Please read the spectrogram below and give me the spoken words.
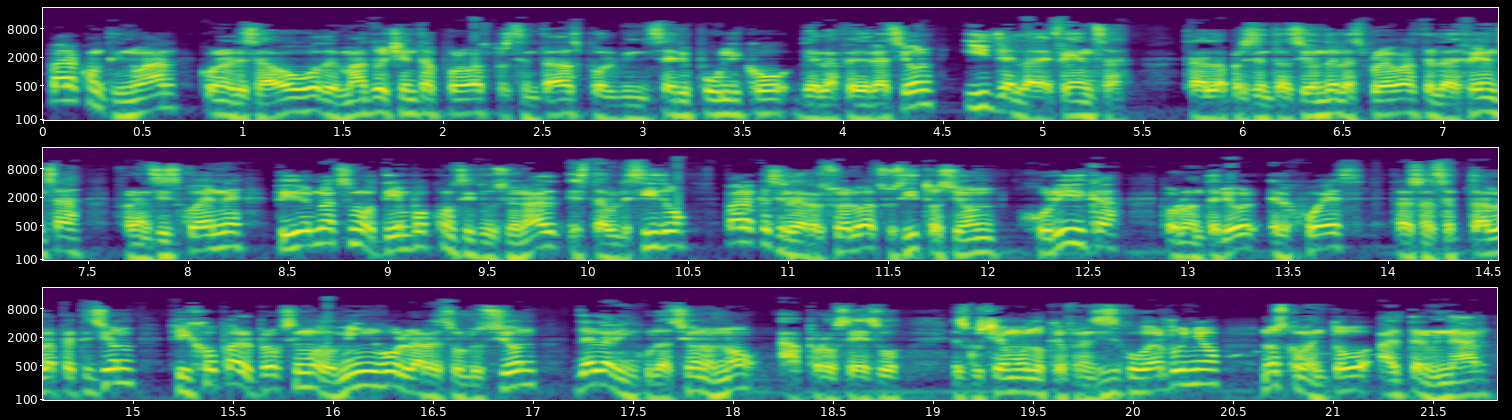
para continuar con el desahogo de más de 80 pruebas presentadas por el Ministerio Público de la Federación y de la Defensa. Tras la presentación de las pruebas de la defensa, Francisco N. pidió el máximo tiempo constitucional establecido para que se le resuelva su situación jurídica. Por lo anterior, el juez, tras aceptar la petición, fijó para el próximo domingo la resolución de la vinculación o no a proceso. Escuchemos lo que Francisco Garduño nos comentó al terminar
